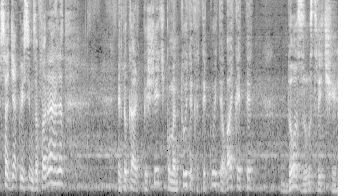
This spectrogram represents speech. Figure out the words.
Все, дякую всім за перегляд. Як то кажуть, пишіть, коментуйте, критикуйте, лайкайте. До зустрічі!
